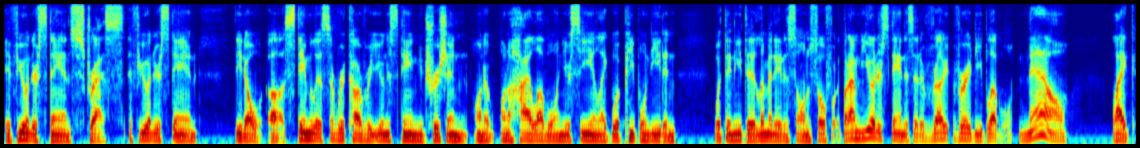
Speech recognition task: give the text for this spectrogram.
if you understand stress, if you understand, you know, uh, stimulus and recovery, you understand nutrition on a on a high level, and you're seeing like what people need and what they need to eliminate and so on and so forth. But I mean, you understand this at a very very deep level. Now, like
